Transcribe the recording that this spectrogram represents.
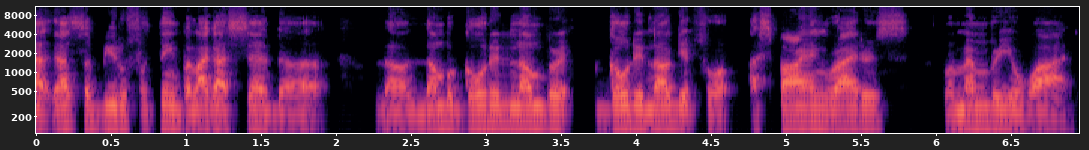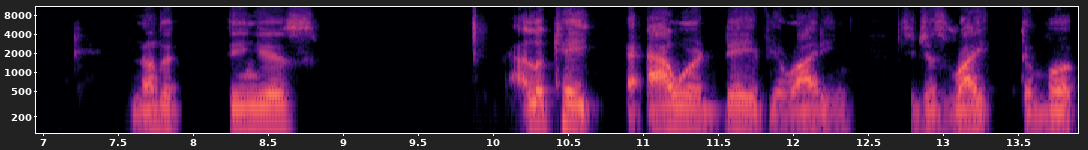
that, that's a beautiful thing but like i said the uh, number golden number golden nugget for aspiring writers remember your why. Another thing is allocate an hour a day if you're writing to just write the book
